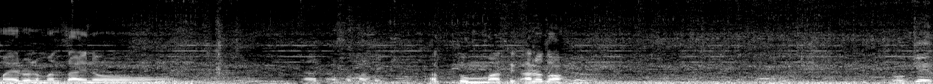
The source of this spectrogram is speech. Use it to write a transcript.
Mayroon naman tayo no Ah, automatic. automatic. Ano to? Roger.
